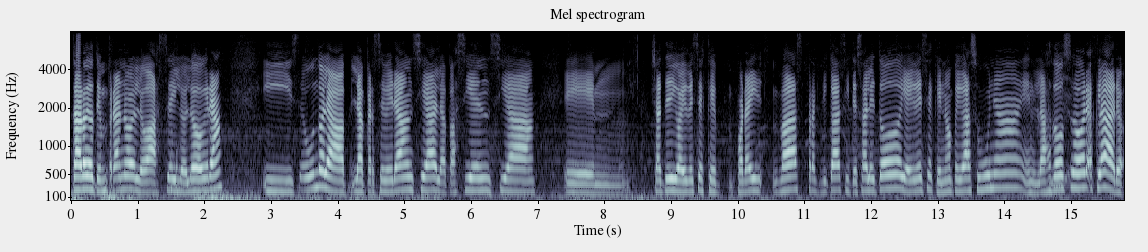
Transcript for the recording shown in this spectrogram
tarde o temprano lo hace y lo logra. Y segundo, la, la perseverancia, la paciencia. Eh, ya te digo, hay veces que por ahí vas, practicás y te sale todo y hay veces que no pegás una en las dos horas, claro.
